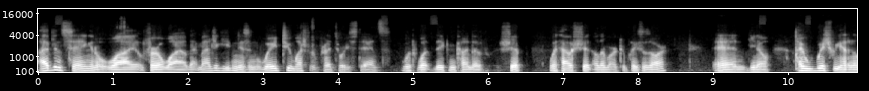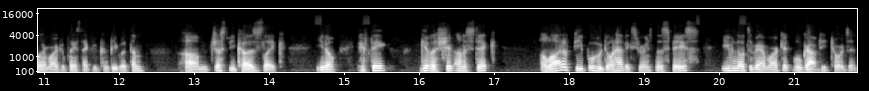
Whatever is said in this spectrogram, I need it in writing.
I've been saying in a while for a while that Magic Eden is in way too much of a predatory stance with what they can kind of ship with how shit other marketplaces are. And, you know, I wish we had another marketplace that could compete with them. Um, just because, like, you know, if they give a shit on a stick, a lot of people who don't have experience in the space, even though it's a bear market, will gravitate towards it.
